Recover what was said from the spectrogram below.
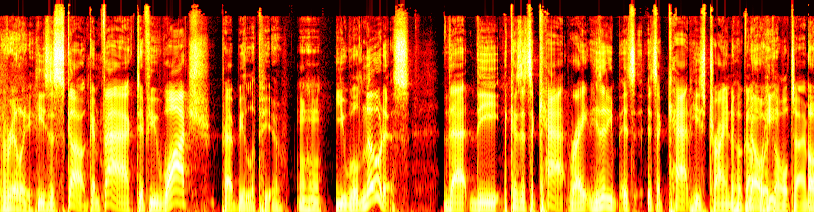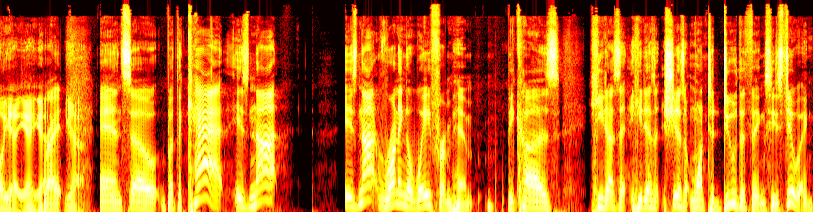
really, He's a skunk. In fact, if you watch Pepe Le Pew, Mm-hmm. you will notice that the because it's a cat, right? He's it's it's a cat he's trying to hook up with he- the whole time. Oh yeah, yeah, yeah, right? yeah. And so, but the cat is not is not running away from him because he doesn't he doesn't she doesn't want to do the things he's doing.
